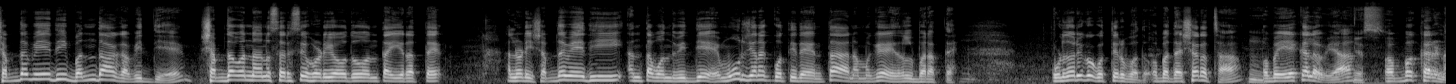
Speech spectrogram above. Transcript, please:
ಶಬ್ದವೇದಿ ಬಂದಾಗ ವಿದ್ಯೆ, ಶಬ್ದವನ್ನು ಅನುಸರಿಸಿ ಹೊಡೆಯೋದು ಅಂತ ಇರುತ್ತೆ. ಅಲ್ಲಿ ನೋಡಿ, ಶಬ್ದವೇದಿ ಅಂತ ಒಂದು ವಿದ್ಯೆ ಮೂರು ಜನಕ್ಕೆ ಗೊತ್ತಿದೆ ಅಂತ ನಮಗೆ ಇದರಲ್ಲಿ ಬರುತ್ತೆ. ಉಳಿದವರಿಗೂ ಗೊತ್ತಿರ್ಬೋದು. ಒಬ್ಬ ದಶರಥ ಒಬ್ಬ ಏಕಲವ್ಯ ಒಬ್ಬ ಕರ್ಣ.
